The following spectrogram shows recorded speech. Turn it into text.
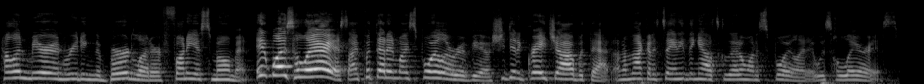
Helen Mirren reading the bird letter, funniest moment. It was hilarious. I put that in my spoiler review. She did a great job with that. And I'm not going to say anything else because I don't want to spoil it. It was hilarious.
